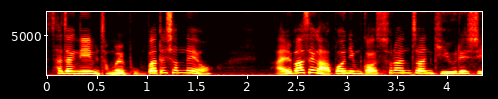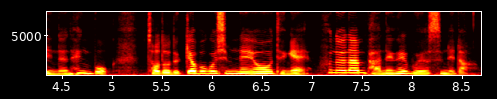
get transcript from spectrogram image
사장님 정말 복 받으셨네요. 알바생 아버님과 술 한 잔 기울일 수 있는 행복 저도 느껴보고 싶네요 등의 훈훈한 반응을 보였습니다.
